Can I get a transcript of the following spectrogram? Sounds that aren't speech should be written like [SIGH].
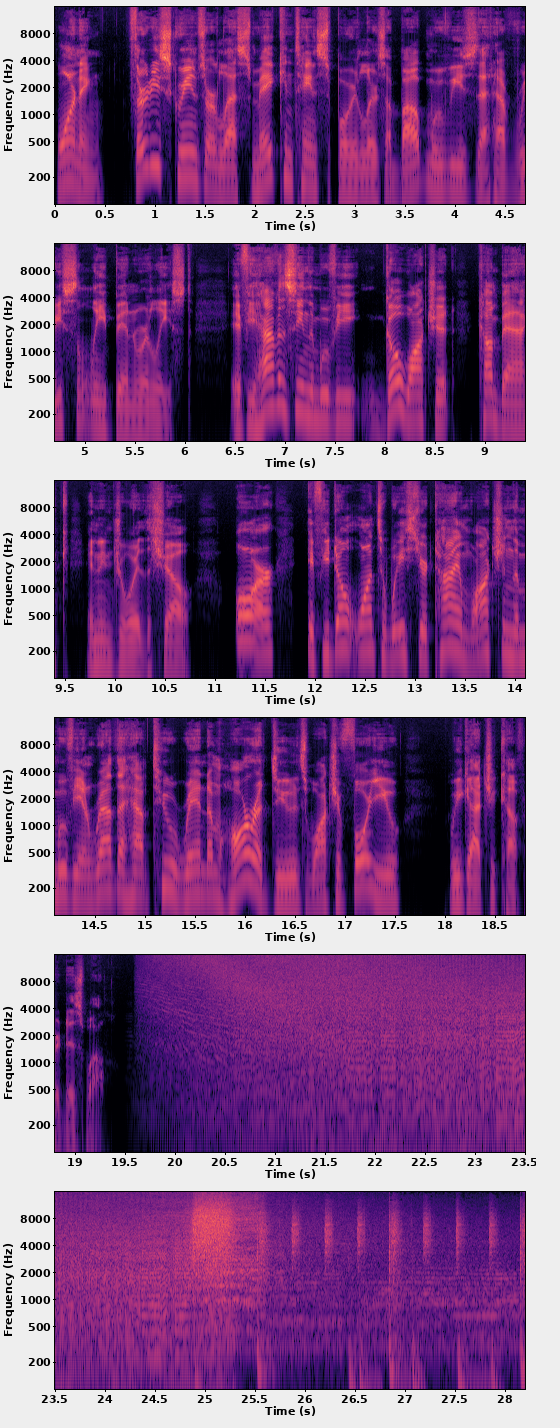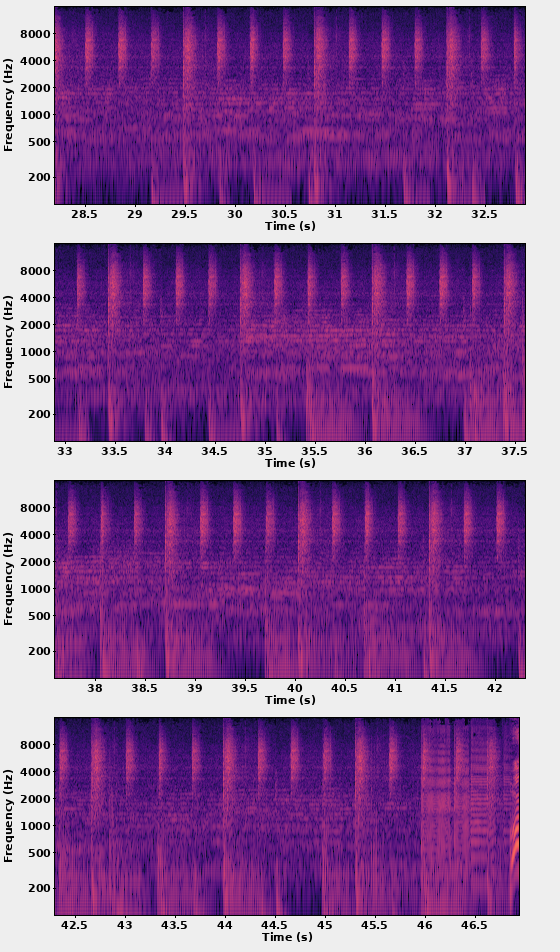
Warning 30 screams or less may contain spoilers about movies that have recently been released. If you haven't seen the movie, go watch it, come back, and enjoy the show. Or if you don't want to waste your time watching the movie and rather have two random horror dudes watch it for you, we got you covered as well.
